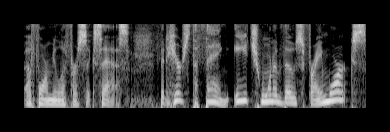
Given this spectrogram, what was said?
a formula for success. But here's the thing each one of those frameworks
